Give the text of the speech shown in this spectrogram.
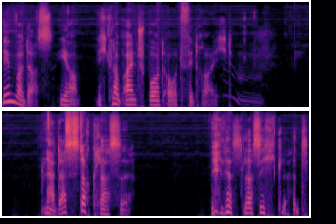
nehmen wir das. Ja, ich glaube, ein Sportoutfit reicht. Na, das ist doch klasse. Das lasse ich glatt.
